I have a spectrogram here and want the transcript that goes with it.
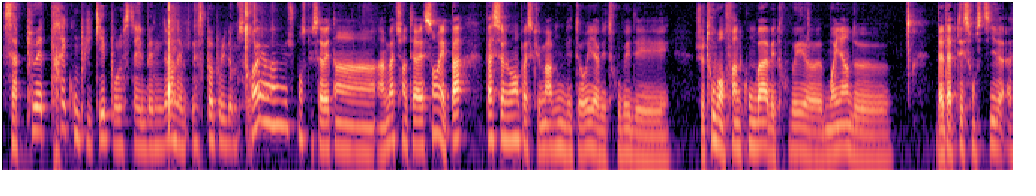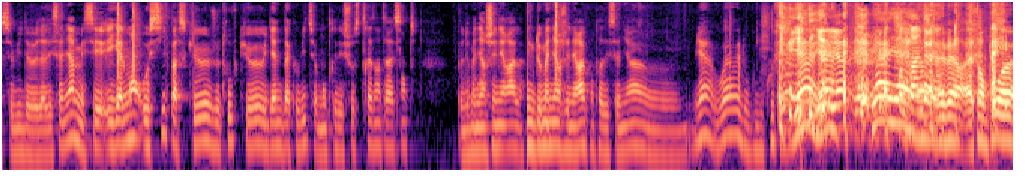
ça peut être très compliqué pour le stylebender, n'est-ce pas Polydomso Ouais, ouais, ouais, je pense que ça va être un, un match intéressant et pas, pas seulement parce que Marvin Vettori avait trouvé des. Je trouve en fin de combat avait trouvé euh, moyen de d'adapter son style à celui de- d'Adesanya, mais c'est également aussi parce que je trouve que Yann Blakovic a montré des choses très intéressantes euh, de manière générale. Donc de manière générale contre Adesanya, euh, yeah, ouais, ouais, donc du coup, c'est- yeah, yeah, Yeah, yeah, Yeah, yeah. Ouais, ouais, Attends, pour euh,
